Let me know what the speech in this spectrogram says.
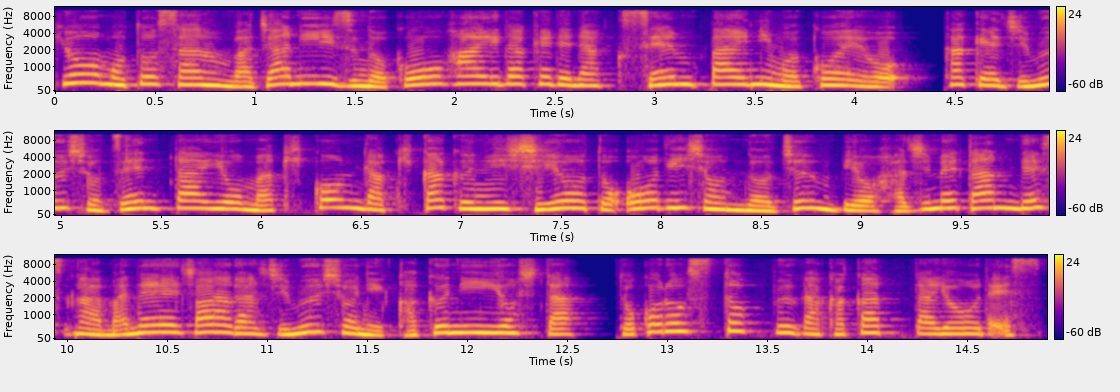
京本さんはジャニーズの後輩だけでなく先輩にも声をかけ事務所全体を巻き込んだ企画にしようとオーディションの準備を始めたんですがマネージャーが事務所に確認をしたところストップがかかったようです。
